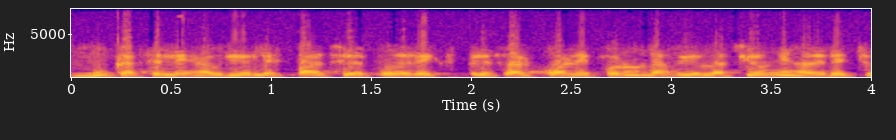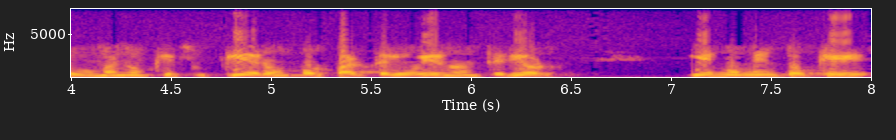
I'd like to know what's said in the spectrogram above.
nunca se les abrió el espacio de poder expresar cuáles fueron las violaciones a derechos humanos que sufrieron por parte del gobierno anterior. Y es momento que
